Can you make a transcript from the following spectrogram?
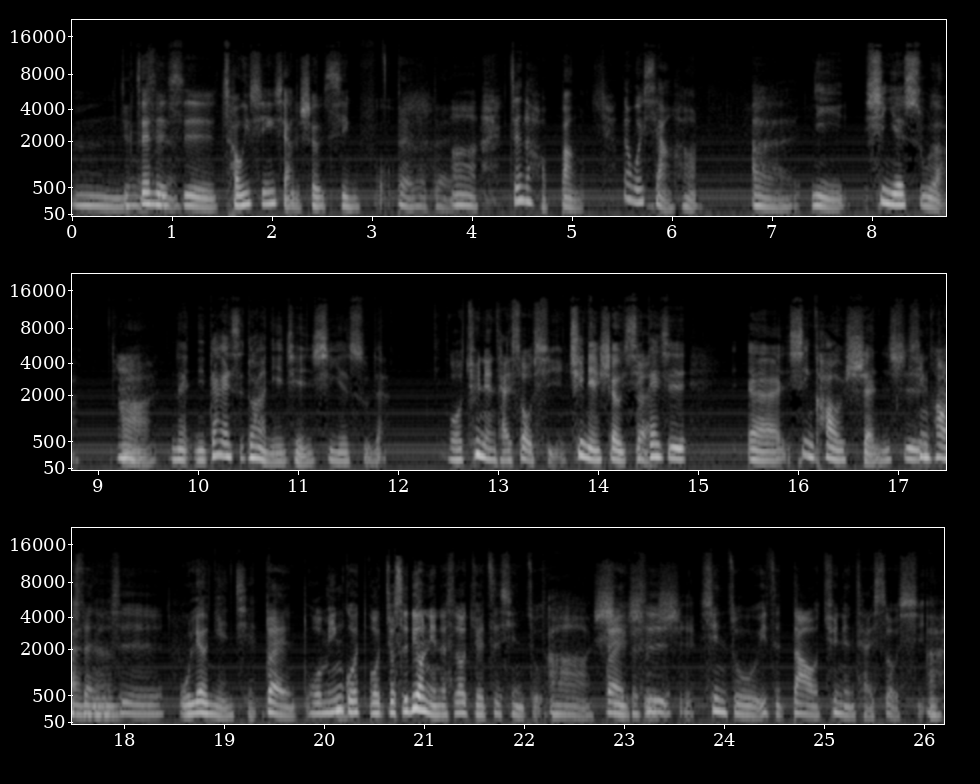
嗯，真的是重新享受幸福，对对对，嗯，真的好棒。那我想哈，呃，你信耶稣了啊？那你大概是多少年前信耶稣的？我去年才受洗，去年受洗，但是。呃，信靠神是信靠神是五六年前，对，我民国我九十六年的时候决志信主。啊，对，可是信主一直到去年才受洗。啊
